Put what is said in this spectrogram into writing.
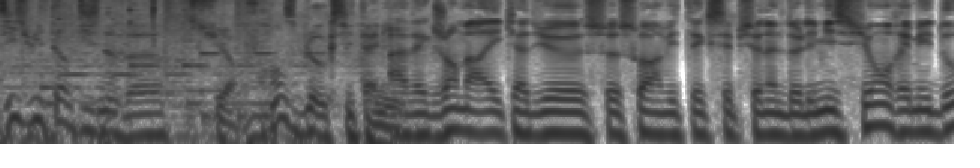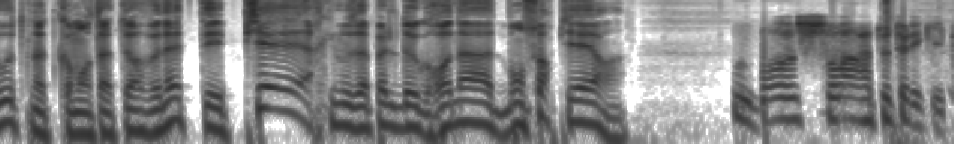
18h-19h sur France Bleu Occitanie. Avec Jean-Marie Cadieux, ce soir invité exceptionnel de l'émission, Rémi Doute, notre commentateur venette, et Pierre qui nous appelle de Grenade. Bonsoir Pierre. Bonsoir à toute l'équipe.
